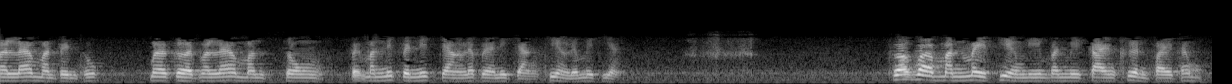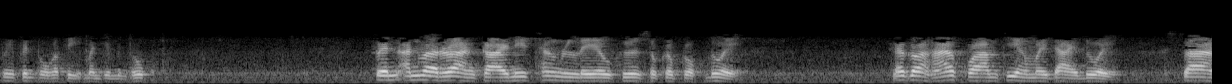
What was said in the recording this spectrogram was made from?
มาแล้วมันเป็นทุกข์เมื่อเกิดมาแล้วมันทรงเป็นมันนี่เป็นนิจจังและเป็นนิจจังเที่ยงหรือไม่เที่ยง เพราะว่ามันไม่เที่ยงมีมันมีการเคลื่อนไปทั้งเป็นปกติมันจะเป็นทุกข์ เป็นอันว่าร่างกายนี้ทั้งเลวคือสกปรกด้วย แล้วก็หาความเที่ยงไม่ได้ด้วย สร้าง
